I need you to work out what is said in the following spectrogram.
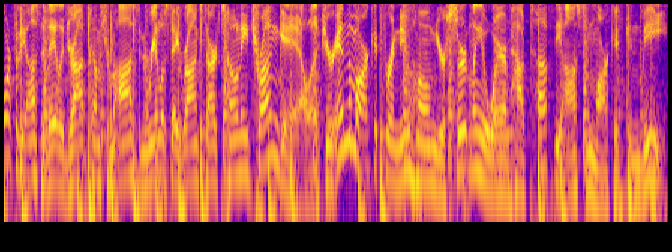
Support for the Austin Daily Drop comes from Austin real estate rock star Tony Trungale. If you're in the market for a new home, you're certainly aware of how tough the Austin market can be.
